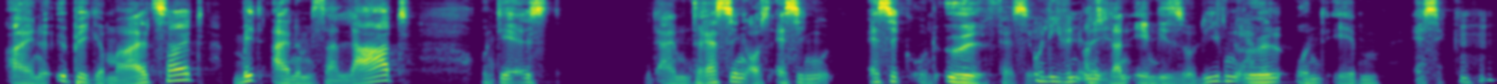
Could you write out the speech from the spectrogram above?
eine üppige Mahlzeit mit einem Salat und der ist mit einem Dressing aus Essig, Essig und Öl versehen. Olivenöl. Also dann eben dieses Olivenöl ja. und eben Essig. Mhm.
